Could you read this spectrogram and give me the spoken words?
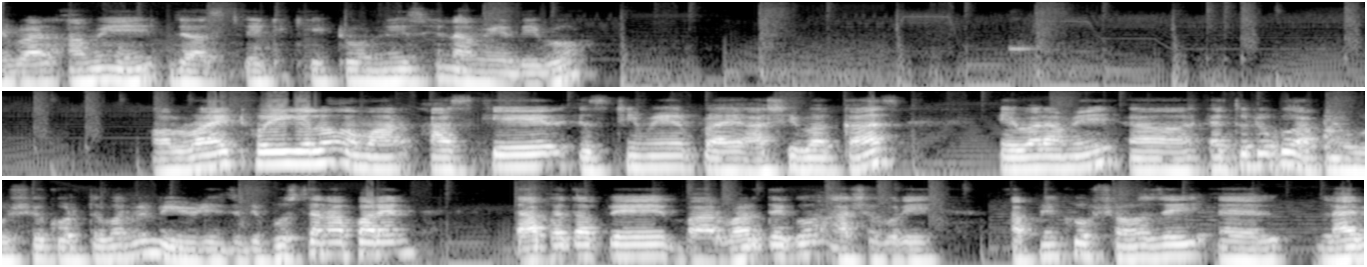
এবার আমি জাস্ট এটিকে একটু নিচে নামিয়ে দিব। অলরাইট হয়ে গেল আমার আজকের স্টিমের প্রায় আশি ভাগ কাজ। এবার আমি এতটুকু আপনি অবশ্যই করতে পারবেন। ভিডিওটি যদি বুঝতে না পারেন ধাপে ধাপে বারবার দেখুন, আশা করি আপনি খুব সহজেই লাইভ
